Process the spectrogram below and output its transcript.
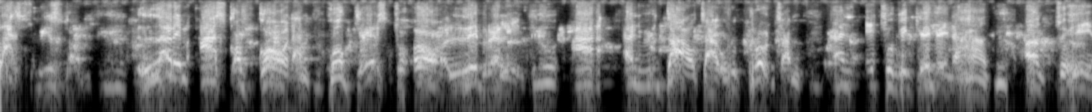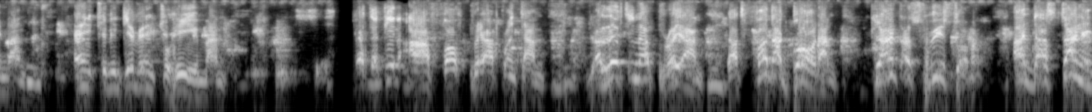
lacks wisdom let him ask of God and who gives to all liberally uh, and without uh, reproach um, and it will be given uh, unto him and it will be given to him we are taking our fourth prayer point. Um, we are lifting up prayer that Father God um, grant us wisdom, understanding,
